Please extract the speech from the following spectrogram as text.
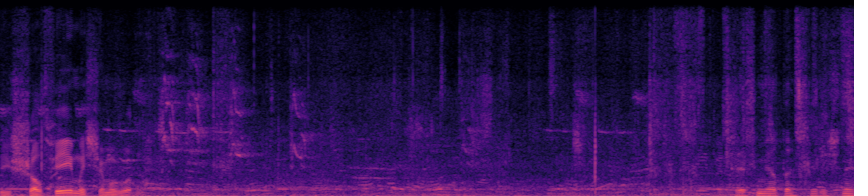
и с шалфеем, и с чем угодно. Здесь мята перечная.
